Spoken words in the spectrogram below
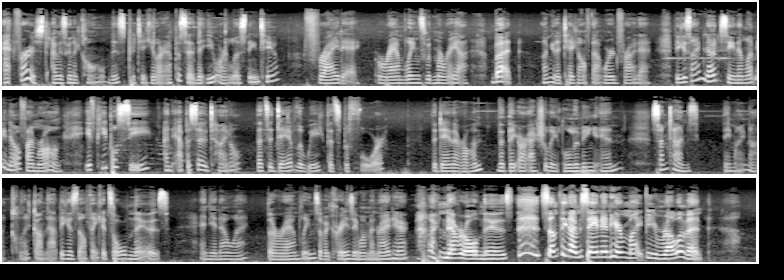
At first, I was going to call this particular episode that you are listening to Friday Ramblings with Maria, but I'm going to take off that word Friday because I'm noticing, and let me know if I'm wrong, if people see an episode title that's a day of the week that's before the day they're on, that they are actually living in, sometimes they might not click on that because they'll think it's old news. And you know what? The ramblings of a crazy woman right here are never old news. Something I'm saying in here might be relevant.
